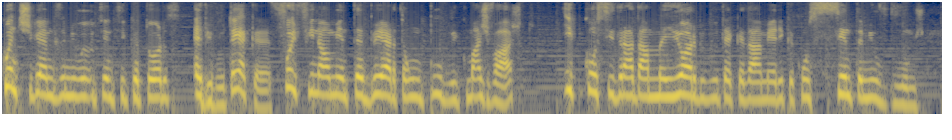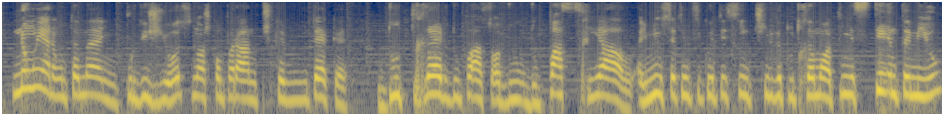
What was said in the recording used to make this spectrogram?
quando chegamos a 1814, a biblioteca foi finalmente aberta a um público mais vasto e considerada a maior biblioteca da América com 60 mil volumes. Não era um tamanho prodigioso, se nós compararmos com a biblioteca do Terreiro do Passo ou do, do Passo Real em 1755, destruída pelo terremoto, tinha 70 mil,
